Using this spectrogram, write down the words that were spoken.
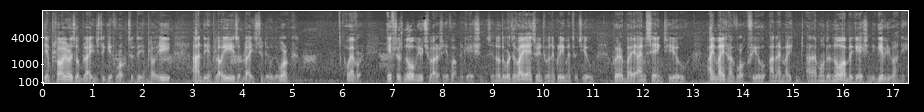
The employer is obliged to give work to the employee and the employee is obliged to do the work. However, if there's no mutuality of obligations, in other words, if I enter into an agreement with you whereby I'm saying to you, I might have work for you and I mightn't, and I'm under no obligation to give you any,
